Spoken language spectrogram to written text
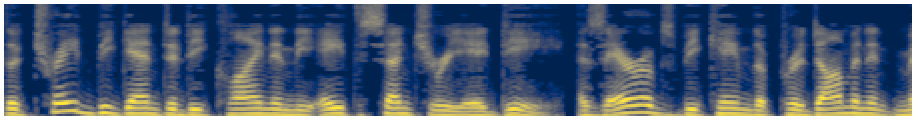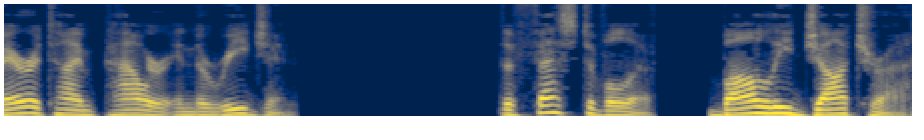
The trade began to decline in the 8th century AD, as Arabs became the predominant maritime power in the region. The festival of Bali Jatra,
